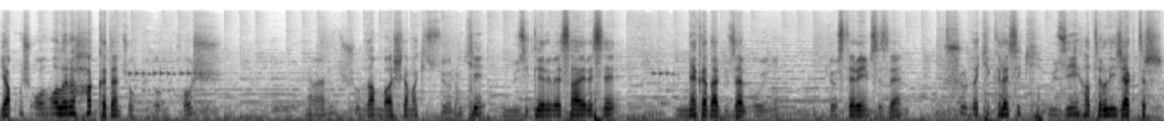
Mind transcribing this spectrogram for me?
yapmış olmaları hakikaten çok hoş. Hemen şuradan başlamak istiyorum ki müzikleri vesairesi ne kadar güzel oyunun göstereyim size. Şuradaki klasik müziği hatırlayacaktır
